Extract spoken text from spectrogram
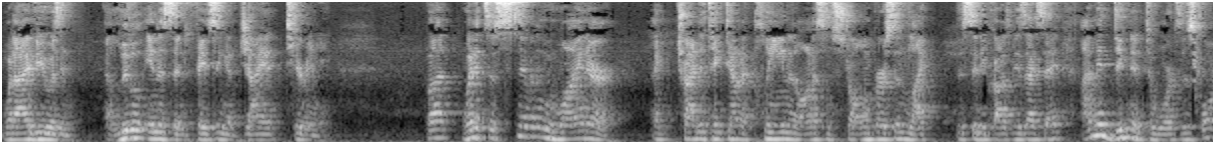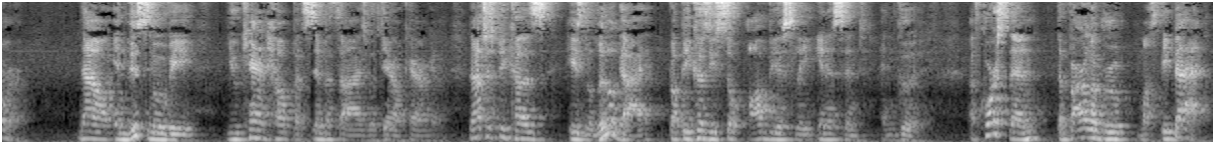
what I view as an, a little innocent facing a giant tyranny. But when it's a sniveling whiner like trying to take down a clean and honest and strong person like the Sidney Crosby, as I say, I'm indignant towards this former. Now, in this movie, you can't help but sympathize with Darryl Kerrigan. Not just because he's the little guy, but because he's so obviously innocent and good. Of course, then, the Barlow Group must be bad.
